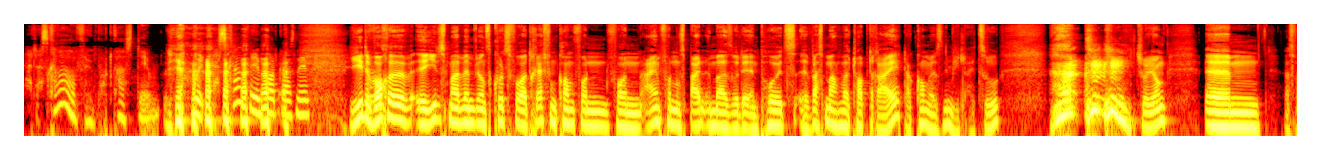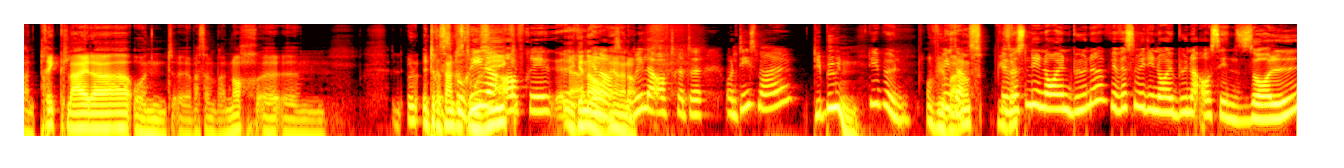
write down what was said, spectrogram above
ja, das kann man aber für den Podcast nehmen. Ja. Cool, das kann man für den Podcast nehmen. Jede Woche, äh, jedes Mal, wenn wir uns kurz vorher treffen, kommt von, von einem von uns beiden immer so der Impuls, äh, was machen wir Top 3? Da kommen wir jetzt nämlich gleich zu. Entschuldigung. Ähm, das waren Trickkleider und äh, was haben wir noch? Äh, ähm, interessantes Skurrile, Musik. Aufre äh, Ja, genau, genau, ja, genau. skurrile Auftritte. Und diesmal Die Bühnen. die Bühnen. Und wir Wie waren gesagt, uns, wir wissen die neuen Bühne, wir wissen, wie die neue Bühne aussehen soll.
